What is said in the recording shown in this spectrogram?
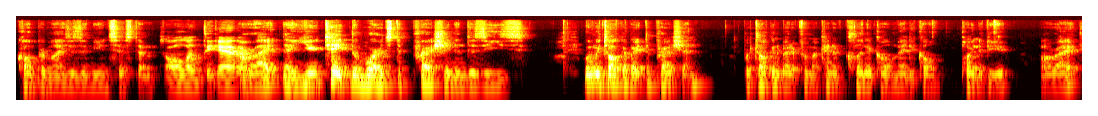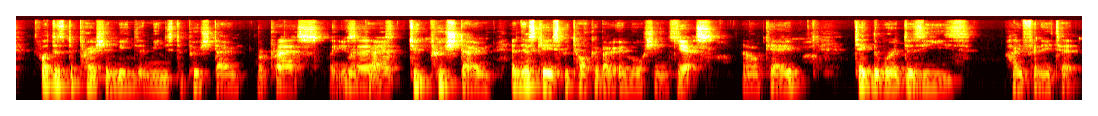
compromises immune system. It's all linked together. All right. Now you take the words depression and disease. When we talk about depression, we're talking about it from a kind of clinical medical point of view. All right. What does depression means? It means to push down, Repress, like you repress, said. to push down. In this case, we talk about emotions. Yes. Okay. Take the word disease, hyphenate it.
